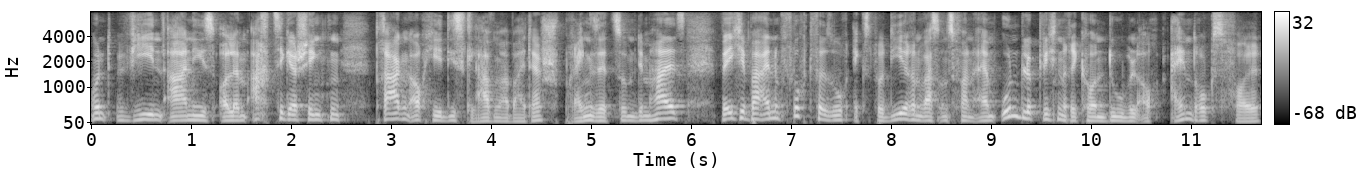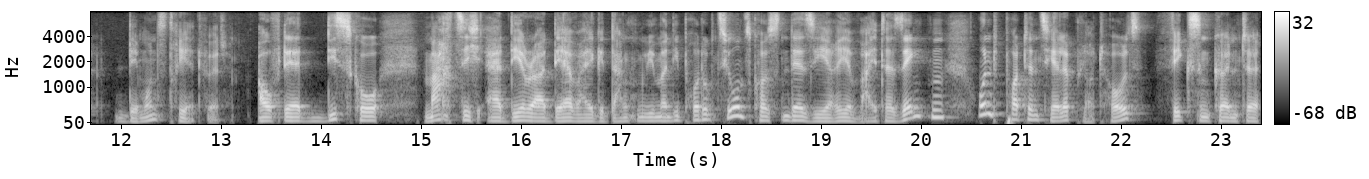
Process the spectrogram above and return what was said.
Und wie in Anis ollem 80er Schinken tragen auch hier die Sklavenarbeiter Sprengsätze um den Hals, welche bei einem Fluchtversuch explodieren, was uns von einem unglücklichen Recon-Double auch eindrucksvoll demonstriert wird. Auf der Disco macht sich Erdera derweil Gedanken, wie man die Produktionskosten der Serie weiter senken und potenzielle Plotholes fixen könnte.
